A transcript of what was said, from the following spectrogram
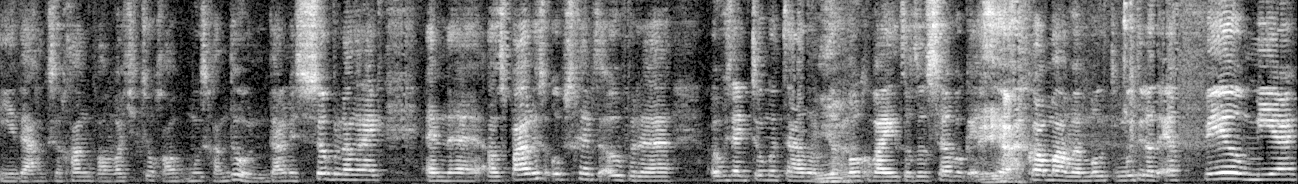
in, je dagelijkse gang van wat je toch al moet gaan doen. Daarom is het zo belangrijk. En uh, als Paulus opschept over, uh, over zijn tongentaal, dan, mogen wij tot onszelf ook echt zeggen: kom maar, we moet, moeten dat echt veel meer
